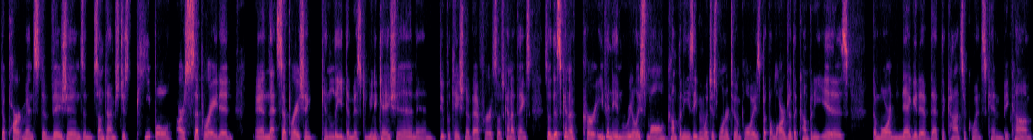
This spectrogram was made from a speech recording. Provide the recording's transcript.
departments, divisions, and sometimes just people are separated and that separation can lead to miscommunication and duplication of efforts those kind of things so this can occur even in really small companies even with just one or two employees but the larger the company is the more negative that the consequence can become.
